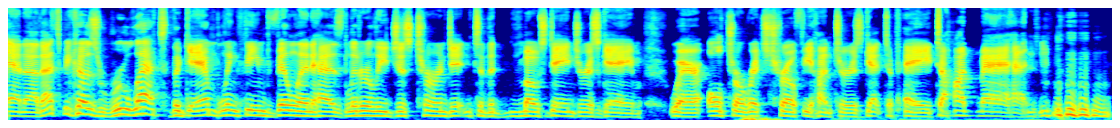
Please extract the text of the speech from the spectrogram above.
And uh, that's because Roulette, the gambling themed villain, has literally just turned it into the most dangerous game where ultra rich trophy hunters get to pay to hunt man.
